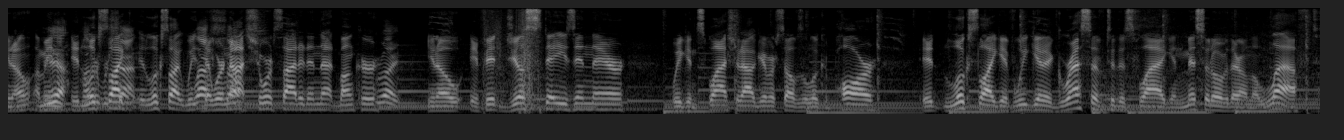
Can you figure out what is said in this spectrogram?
You know, I mean, Yeah, it looks like 100%. it looks like we, that we're not short-sighted in that bunker. Right. You know, if it just stays in there, we can splash it out, give ourselves a look at par. It looks like if we get aggressive to this flag and miss it over there on the left,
